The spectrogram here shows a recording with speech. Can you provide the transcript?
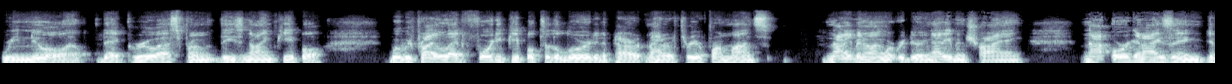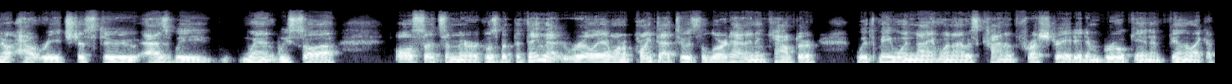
renewal that grew us from these nine people, where we probably led 40 people to the Lord in a matter of three or four months, not even knowing what we're doing, not even trying, not organizing, you know, outreach, just through as we went, we saw all sorts of miracles. But the thing that really I want to point out to is the Lord had an encounter with me one night when I was kind of frustrated and broken and feeling like a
